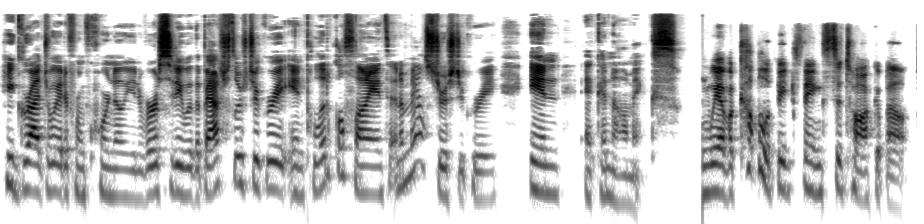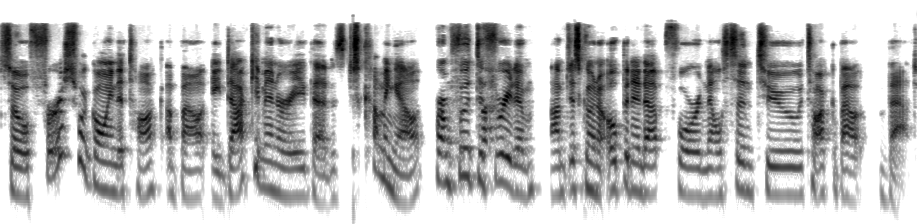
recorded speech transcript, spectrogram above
He graduated from Cornell University with a bachelor's degree in political science and a master's degree in economics. We have a couple of big things to talk about. So, first, we're going to talk about a documentary that is just coming out from Food to Freedom. I'm just going to open it up for Nelson to talk about that.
